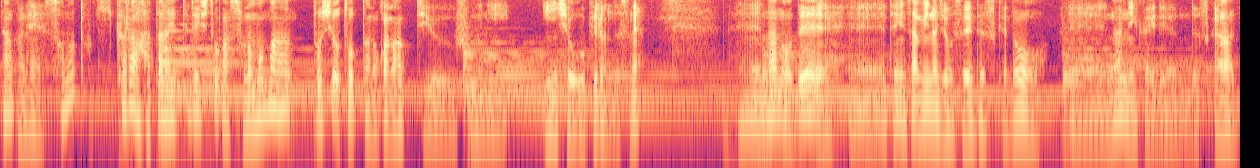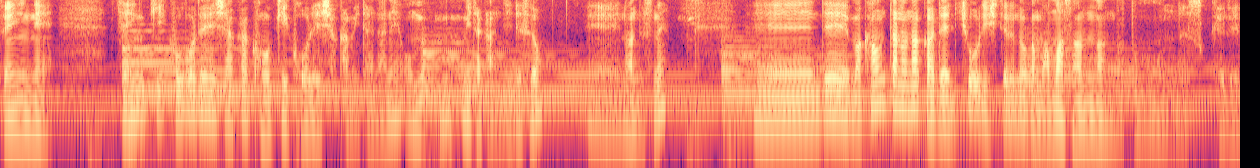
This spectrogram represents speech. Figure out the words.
なんかね、その時から働いてる人がそのまま年を取ったのかなっていう風に印象を受けるんですね。え、なので、えー、店員さんみんな女性ですけど、えー、何人かいるんですから全員ね前期高齢者か後期高齢者かみたいなね見た感じですよ、えーなんですね、えで、まあ、カウンターの中で調理してるのがママさんなんだと思うんですけれ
